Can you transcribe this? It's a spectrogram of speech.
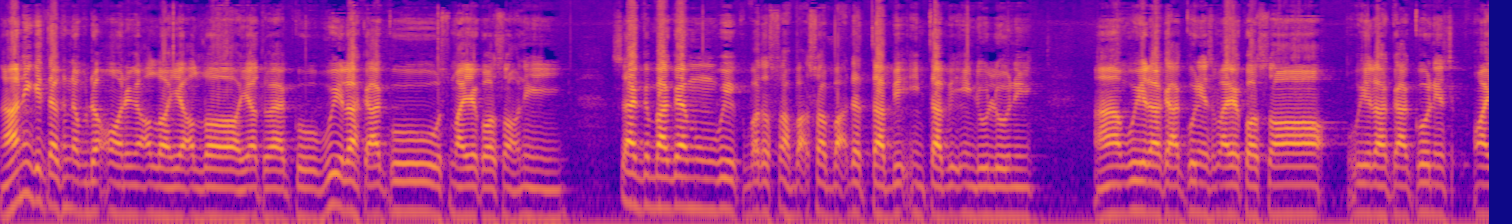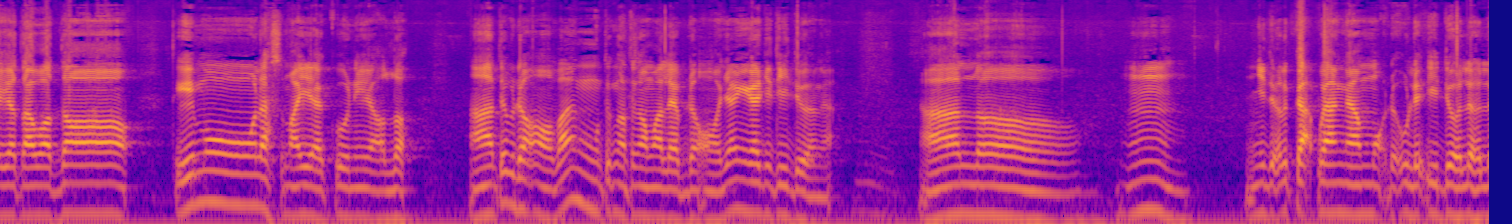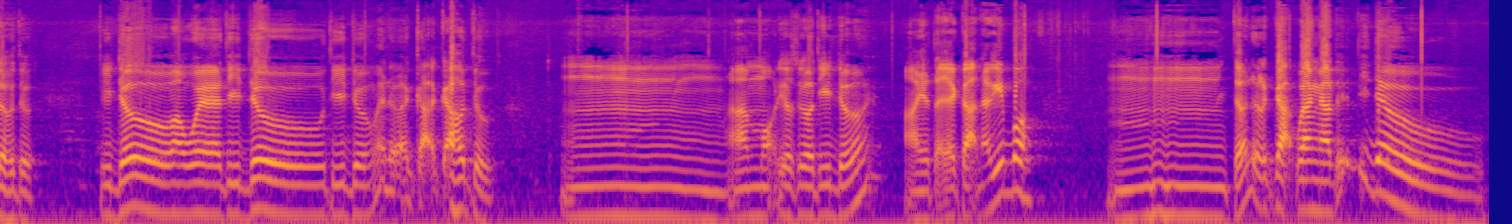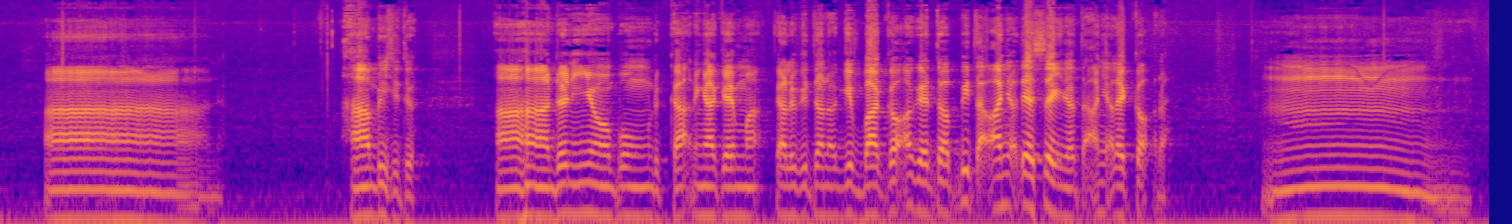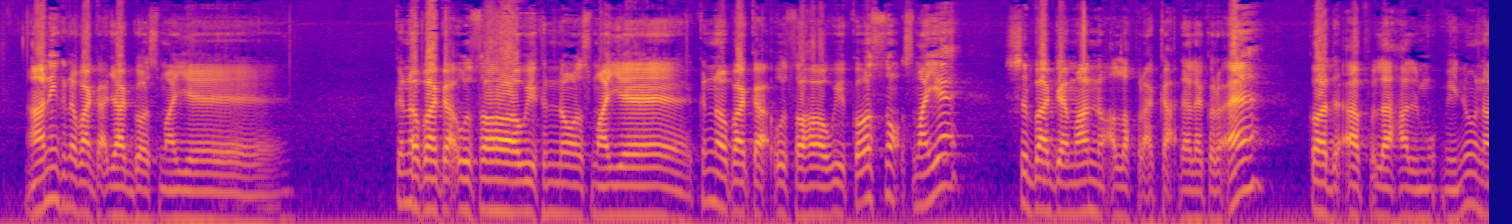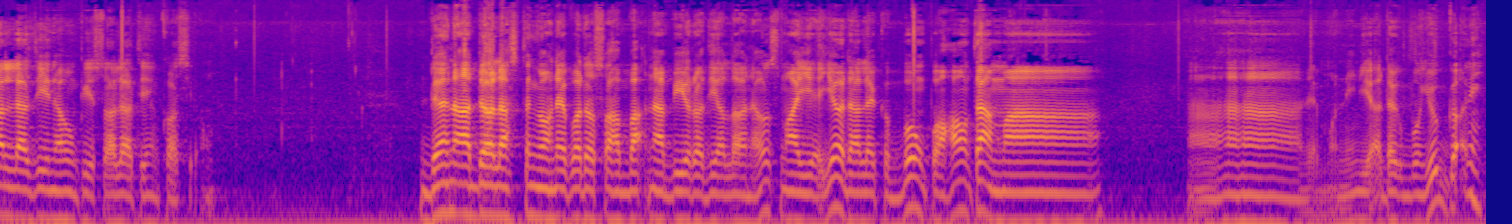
Ha, ni kita kena berdoa dengan Allah. Ya Allah, Ya Tuhan aku, builah ke aku semaya kosong ni. Saya kebagai membui kepada sahabat-sahabat dan tabi'in-tabi'in dulu ni. Ha, wilah kat aku ni semaya kosong. Wilah kat aku ni semaya tawadda. Terimalah semaya aku ni ya Allah. Ha, tu berdoa bang tengah-tengah malam berdoa. Jangan gaji tidur enggak. Allah. Hmm. Ni dak lekat perangai mak dak ulit tidur leh-leh tu. Tidur, awal tidur, tidur. Mana kat kau tu? Hmm. Amak dia suruh tidur. Ha, dia tak cakap nak ribuh. Hmm, tu dah lekat perangai tu tidur. Ha. Habis itu. Ha, dunia pun dekat dengan kemak. Kalau kita nak pergi bakak kereta api tak banyak tesing dah, tak banyak lekak dah. Hmm. Ha ni kena pakai jaga semaya. Kena pakai usahawi kena semaya. Kena pakai usahawi kosong semaya sebagaimana Allah perakat dalam Quran qad aflahal mu'minuna allazina hum fi salatihim khashi'un. Dan adalah setengah daripada sahabat Nabi radhiyallahu anhu semaya ya dalam kebun pohon tama. Ha dia ni dia ada kebun juga ni.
